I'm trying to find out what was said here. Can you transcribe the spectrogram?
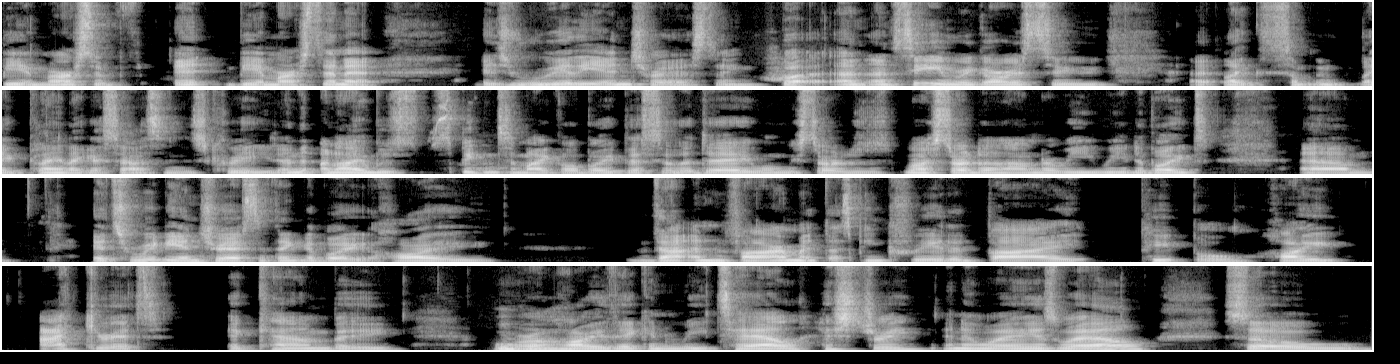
be immersive it, be immersed in it is mm-hmm. really interesting but and, and see in regards to uh, like something like playing like Assassin's Creed. And and I was speaking to Michael about this the other day when we started when I started having a reread about. Um, it's really interesting to think about how that environment that's been created by people, how accurate it can be, or mm-hmm. how they can retell history in a way as well. So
